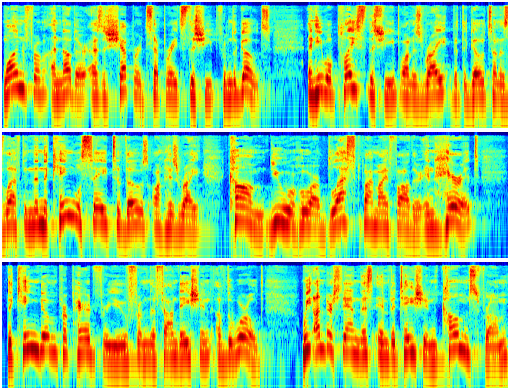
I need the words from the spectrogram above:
one from another as a shepherd separates the sheep from the goats. And he will place the sheep on his right, but the goats on his left. And then the king will say to those on his right, Come, you who are blessed by my Father, inherit the kingdom prepared for you from the foundation of the world. We understand this invitation comes from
